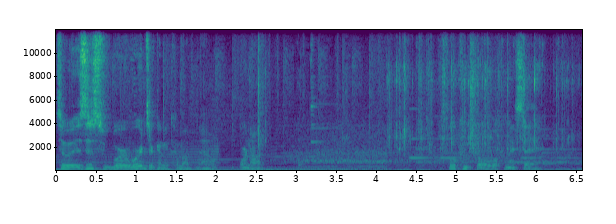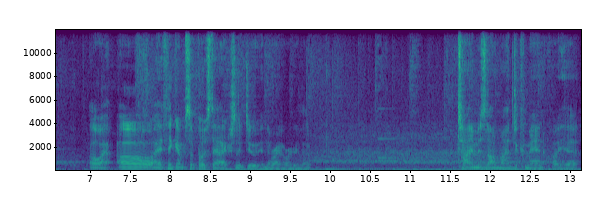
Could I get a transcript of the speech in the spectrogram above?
So is this where words are going to come up now? Or not? Full control, what can I say? Oh, I, oh, I think I'm supposed to actually do it in the right order, though. Time is not mine to command quite yet.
